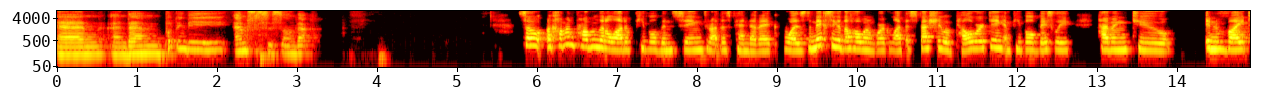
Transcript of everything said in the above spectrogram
and and then putting the emphasis on that so, a common problem that a lot of people have been seeing throughout this pandemic was the mixing of the home and work life, especially with teleworking and people basically having to invite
